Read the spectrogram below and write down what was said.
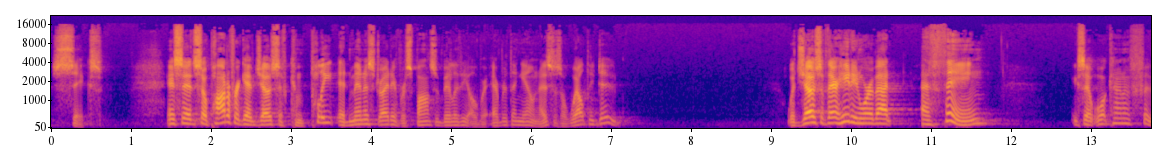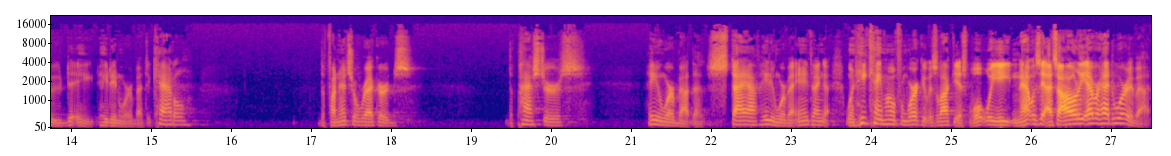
6. It said, So Potiphar gave Joseph complete administrative responsibility over everything owned. Now, this is a wealthy dude. With Joseph there, he didn't worry about a thing except what kind of food to eat. He didn't worry about the cattle, the financial records, the pastures. He didn't worry about the staff. He didn't worry about anything. When he came home from work, it was like this what we eat, and that was it. That's all he ever had to worry about.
